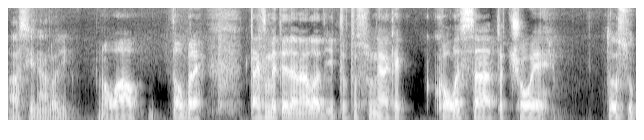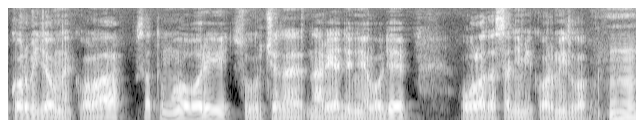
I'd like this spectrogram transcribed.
a si na lodi. No wow, dobre. Tak sme teda na lodi. Toto sú nejaké kolesa, to čo je? To sú kormidelné kolá, sa tomu hovorí, sú určené na riadenie lode, ovláda sa nimi kormidlo. Mhm,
